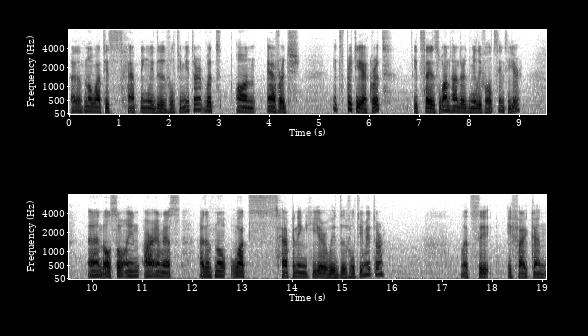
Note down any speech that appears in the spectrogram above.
I don't know what is happening with the voltmeter, but on average it's pretty accurate. It says 100 millivolts in here and also in RMS. I don't know what's happening here with the voltmeter. Let's see if I can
